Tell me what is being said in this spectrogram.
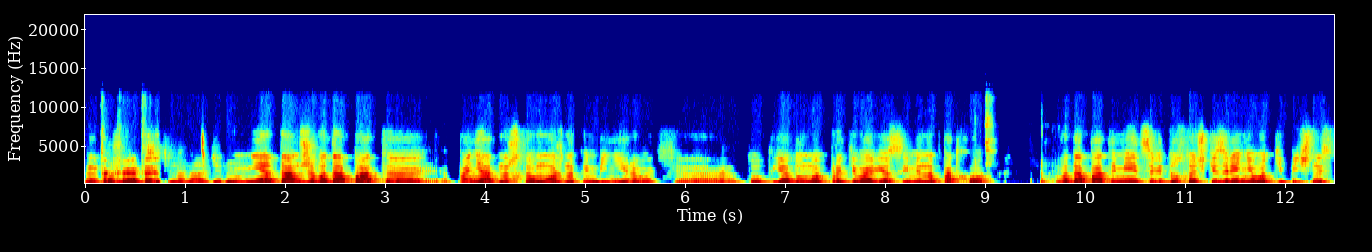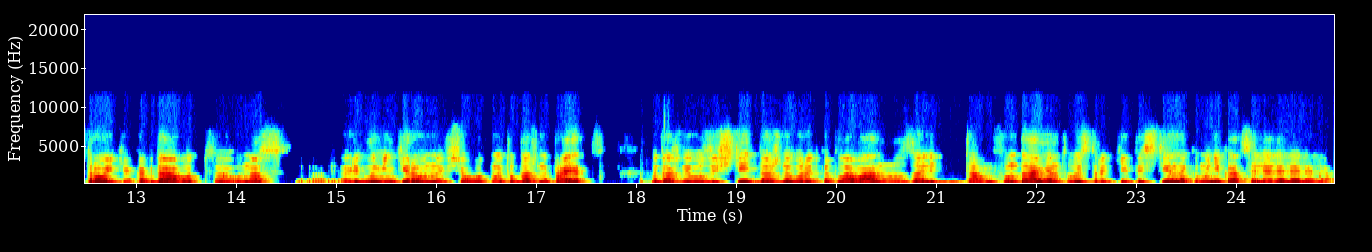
Ну, так Даже это... не на один. Нет, там же водопад, э, понятно, что можно комбинировать. Э, тут, я думаю, противовес именно подход. Водопад имеется в виду с точки зрения вот типичной стройки, когда вот э, у нас регламентировано все, вот мы тут должны проект Мы должны его защитить, должны вырыть котлован, залить там фундамент, выстроить какие-то стены, коммуникации, ля-ля-ля-ля-ля.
